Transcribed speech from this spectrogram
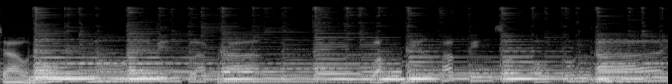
เจ้านกน้อยบินกลับรัง หวังเพียงพักพิงสบอบอุ่นอาย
